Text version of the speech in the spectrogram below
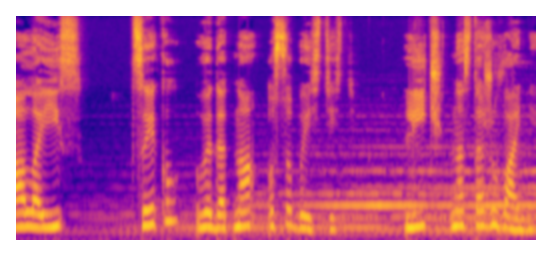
Алаїс. Цикл Видатна особистість. Ліч на стажуванні.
